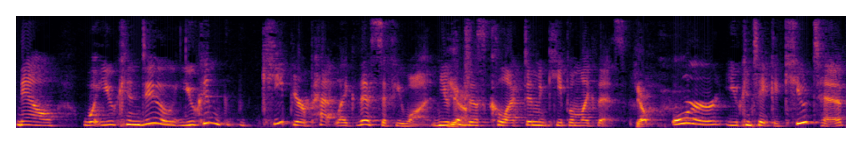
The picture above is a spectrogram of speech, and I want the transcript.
Now, what you can do, you can keep your pet like this if you want. You Yeah. can just collect them and keep them like this. Yep. Or you can take a Q-tip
